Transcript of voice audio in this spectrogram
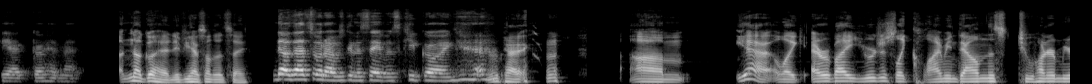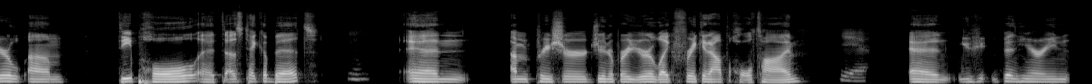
yeah, go ahead, Matt. No, go ahead if you have something to say. No, that's what I was gonna say. Was keep going. Okay. um yeah, like everybody you were just like climbing down this 200 meter um deep hole. It does take a bit. Mhm. And I'm pretty sure Juniper you're like freaking out the whole time Yeah. and you've been hearing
